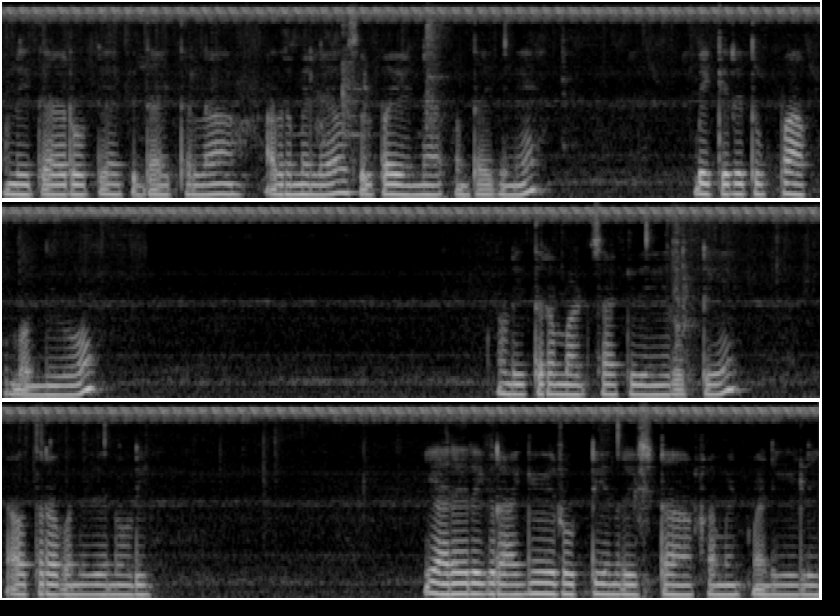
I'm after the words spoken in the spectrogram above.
ಒಂದು ಈ ಥರ ರೊಟ್ಟಿ ಹಾಕಿದ್ದಾಯ್ತಲ್ಲ, ಅದ್ರ ಮೇಲೆ ಒಂದು ಸ್ವಲ್ಪ ಎಣ್ಣೆ ಹಾಕ್ಕೊತಾ ಇದ್ದೀನಿ. ಬೇಕಿದ್ರೆ ತುಪ್ಪ ಹಾಕ್ಕೊಬೋದು ನೀವು. ನೋಡಿ, ಈ ಥರ ಮಡ್ಚಿ ಹಾಕಿದ್ದೀನಿ ರೊಟ್ಟಿ. ಯಾವ ಥರ ಬಂದಿದೆ ನೋಡಿ. ಯಾರ್ಯಾರಿಗೆ ರಾಗಿ ರೊಟ್ಟಿ ಅಂದರೆ ಇಷ್ಟ ಕಮೆಂಟ್ ಮಾಡಿ ಹೇಳಿ.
